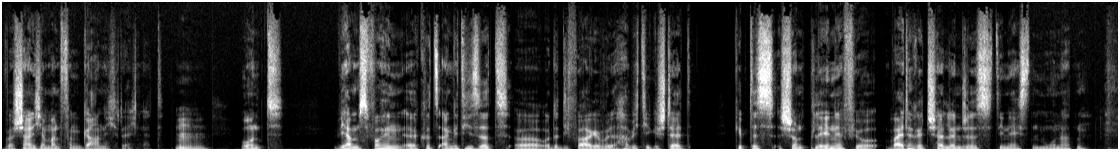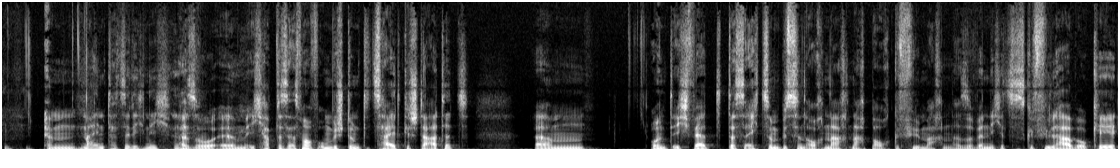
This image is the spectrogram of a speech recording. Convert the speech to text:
wahrscheinlich am Anfang gar nicht rechnet. Mhm. Und wir haben es vorhin äh, kurz angeteasert äh, oder die Frage habe ich dir gestellt. Gibt es schon Pläne für weitere Challenges die nächsten Monaten? Ähm, nein, tatsächlich nicht. Also ähm, ich habe das erstmal auf unbestimmte Zeit gestartet ähm, und ich werde das echt so ein bisschen auch nach, nach Bauchgefühl machen. Also wenn ich jetzt das Gefühl habe, okay,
